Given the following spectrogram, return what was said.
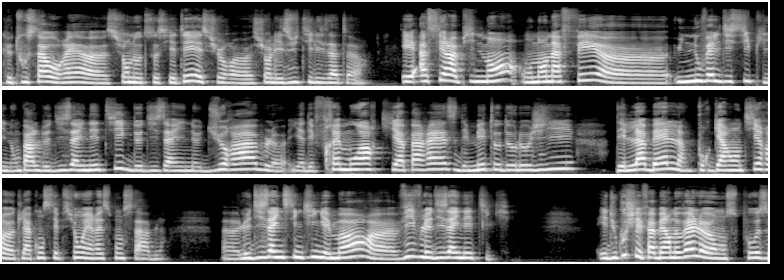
que tout ça aurait sur notre société et sur, sur les utilisateurs. Et assez rapidement, on en a fait euh, une nouvelle discipline. On parle de design éthique, de design durable. Il y a des frameworks qui apparaissent, des méthodologies, des labels pour garantir euh, que la conception est responsable. Euh, le design thinking est mort. vive le design éthique. Et du coup, chez Faber Novel, on se pose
